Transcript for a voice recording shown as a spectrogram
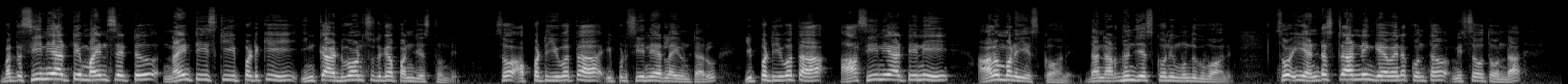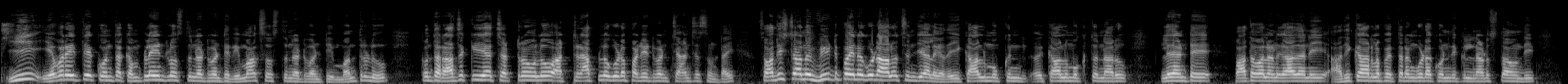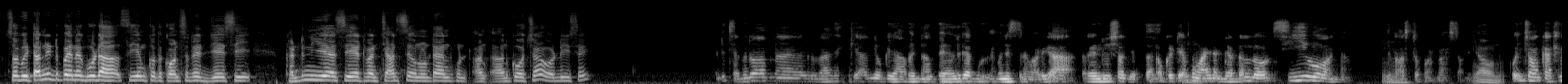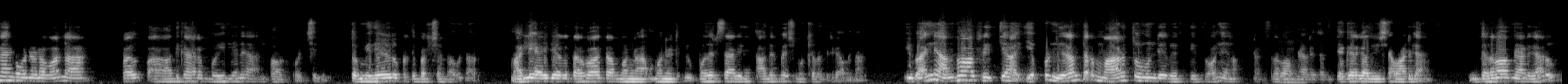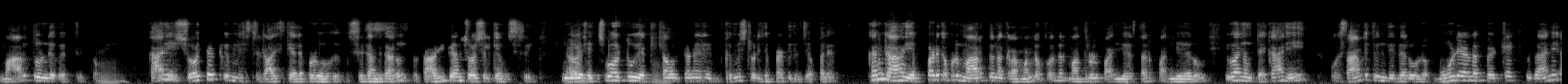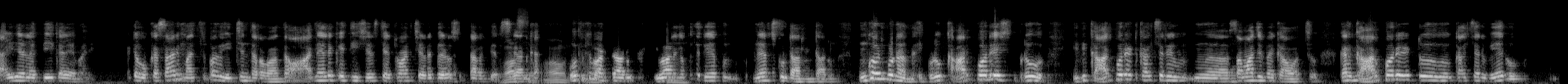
బట్ ద సీనియారిటీ మైండ్ సెట్కి ఇప్పటికీ ఇంకా advanced గా పనిచేస్తుంది. సో అప్పటి యువత ఇప్పుడు సీనియర్లు అయి ఉంటారు. ఇప్పటి యువత ఆ సీనియారిటీని ఆలంబన చేసుకోవాలి. దాన్ని అర్థం చేసుకొని ముందుకు పోవాలి. సో ఈ అండర్స్టాండింగ్ ఏమైనా కొంత మిస్ అవుతోందా? ఈ ఎవరైతే కొంత కంప్లైంట్లు వస్తున్నటువంటి రిమార్క్స్ వస్తున్నటువంటి మంత్రులు కొంత రాజకీయ చట్రంలో ఆ ట్రాప్లో కూడా పడేటువంటి ఛాన్సెస్ ఉంటాయి. సో అధిష్టానం వీటిపైన కూడా ఆలోచన చేయాలి కదా. ఈ కాలు మొక్కు కాలు మొక్కుతున్నారు. లేదంటే పాత వాళ్ళని కాదని అధికారుల పెత్తనం కూడా కొన్ని దిక్కులు నడుస్తూ ఉంది. సో వీటన్నిటిపైన కూడా సీఎం కొంత కాన్సన్ట్రేట్ చేసి కంటిన్యూ చేసేటువంటి ఛాన్సెస్ ఏమైనా ఉంటాయి అనుకు అనుకోవచ్చా? వడ్ యూ సే అంటే చంద్రబాబు నాయుడు రాజకీయాన్ని ఒక యాభై నలభై ఏళ్ళుగా గమనిస్తున్న వాడిగా రెండు విషయాలు చెప్తాను. ఒకటేమో ఆయన గతంలో సిఇఓ అన్న రాష్ట్ర రాష్ట్రానికి అవును. కొంచెం కఠినంగా ఉండడం వల్ల అధికారం పోయిందని అనుభవానికి వచ్చింది. తొమ్మిదేళ్ళు ప్రతిపక్షంలో ఉన్నారు. మళ్ళీ ఐదేళ్ళ తర్వాత మొన్న మొన్నటికి మొదటిసారి ఆంధ్రప్రదేశ్ ముఖ్యమంత్రిగా ఉన్నారు. ఇవన్నీ అనుభవాల రీత్యా ఎప్పుడు నిరంతరం మారుతూ ఉండే వ్యక్తిత్వం నేను చంద్రబాబు నాయుడు గారు దగ్గరగా చూసిన వాడిగా చంద్రబాబు నాయుడు గారు మారుతూ ఉండే వ్యక్తిత్వం. కానీ సోషల్ కెమిస్ట్రీ రాజకీయాలు ఎప్పుడు శ్రీకాంత్ గారు రాజకీయం సోషల్ కెమిస్ట్రీ ఇందులో హెచ్ఓ టూ ఎట్లా అవుతుందని కెమిస్ట్రీ చెప్పినట్టు ఇది చెప్పలేదు కనుక ఎప్పటికప్పుడు మారుతున్న క్రమంలో కొందరు మంత్రులు పని చేస్తారు పని చేయరు ఇవన్నీ ఉంటాయి. కానీ ఒక సామెత ఉంది తెలుగులో మూడేళ్ళ పెట్టెట్టు కానీ ఐదేళ్ళ పీకలేమని. అంటే ఒకసారి మంత్రి పదవి ఇచ్చిన తర్వాత ఆరు నెలలకే తీసేస్తే ఎటువంటి చెడు పేరు వస్తుంది తనకు తెలుసు కనుక. ఓపిక పడతారు. ఇవాళ కాకపోతే రేపు నేర్చుకుంటారంటారు. ఇంకోటి కూడా. ఇప్పుడు కార్పొరేషన్ ఇప్పుడు ఇది కార్పొరేట్ కల్చర్ సమాజమే కావచ్చు. కానీ కార్పొరేట్ కల్చర్ వేరు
